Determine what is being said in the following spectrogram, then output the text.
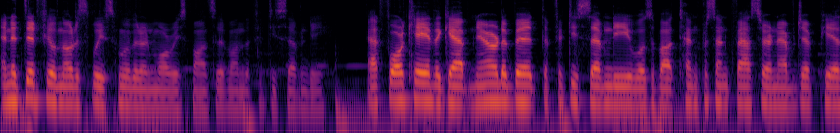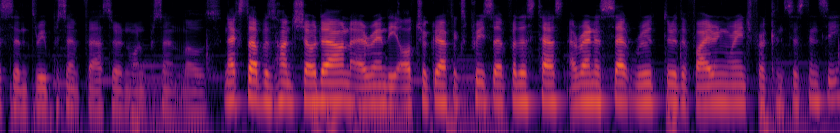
And it did feel noticeably smoother and more responsive on the 5070. At 4K, the gap narrowed a bit. The 5070 was about 10% faster in average FPS and 3% faster in 1% lows. Next up is Hunt Showdown. I ran the Ultra Graphics preset for this test. I ran a set route through the firing range for consistency.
